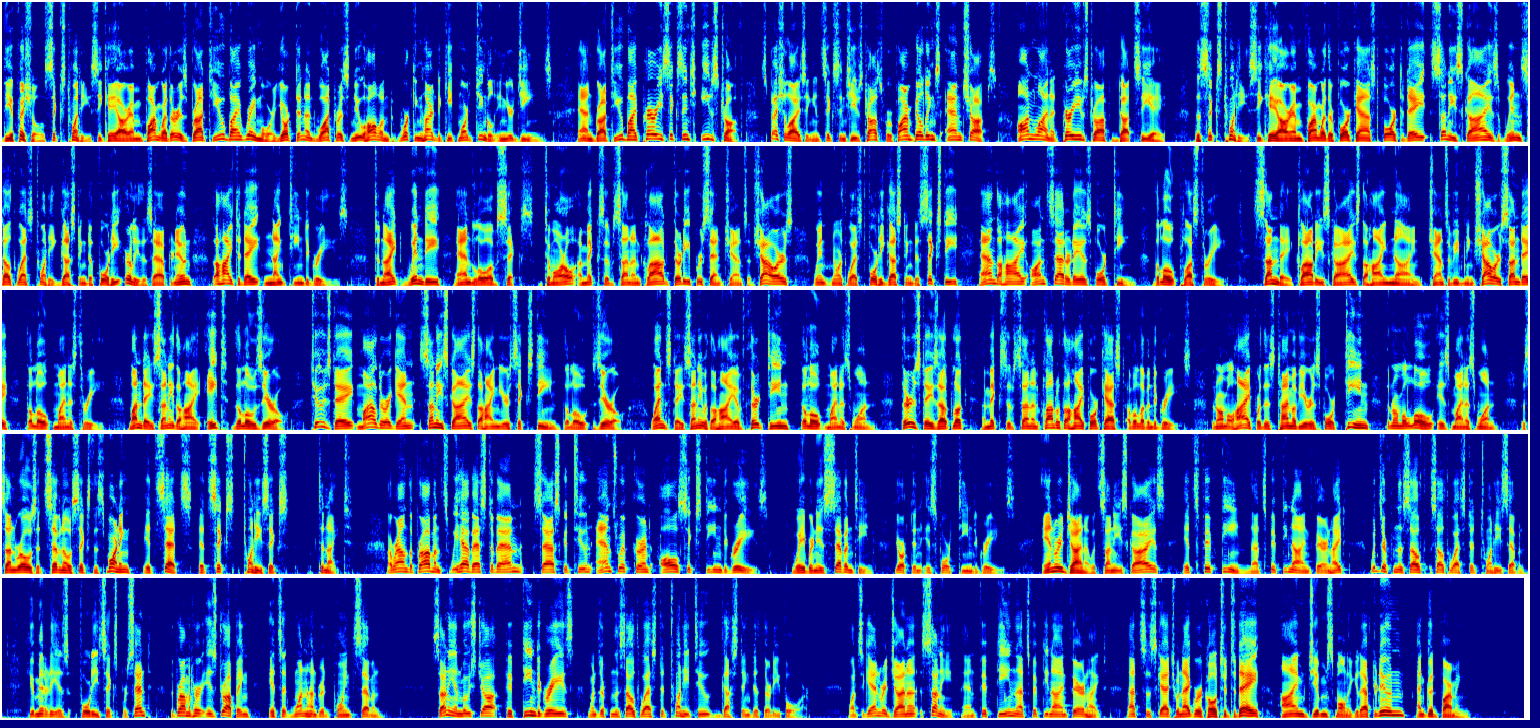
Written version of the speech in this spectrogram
The official 620 CKRM Farm Weather is brought to you by Raymore, Yorkton, and Watrous New Holland, working hard to keep more jingle in your jeans. And brought to you by Prairie 6 inch Eaves Trough, specializing in 6 inch eaves troughs for farm buildings and shops. Online at prairieeavestrough.ca. The 620 CKRM Farm Weather Forecast for today sunny skies, wind southwest 20, gusting to 40 early this afternoon. The high today 19 degrees. Tonight, windy and low of 6. Tomorrow, a mix of sun and cloud, 30% chance of showers, wind northwest 40 gusting to 60, and the high on Saturday is 14, the low plus 3. Sunday, cloudy skies, the high 9. Chance of evening showers Sunday, the low minus 3. Monday, sunny, the high 8, the low 0. Tuesday, milder again, sunny skies, the high near 16, the low 0. Wednesday, sunny with a high of 13, the low minus 1. Thursday's outlook, a mix of sun and cloud with a high forecast of 11 degrees. The normal high for this time of year is 14, the normal low is minus 1. The sun rose at 7:06 this morning. It sets at 6:26 tonight. Around the province, we have Estevan, Saskatoon, and Swift Current all 16 degrees. Weyburn is 17. Yorkton is 14 degrees. In Regina, with sunny skies, it's 15. That's 59 Fahrenheit. Winds are from the south southwest at 27. Humidity is 46%. The barometer is dropping. It's at 100.7. Sunny in Moose Jaw, 15 degrees. Winds are from the southwest at 22, gusting to 34. Once again, Regina, sunny and 15. That's 59 Fahrenheit. That's Saskatchewan Agriculture Today. I'm Jim Smalley. Good afternoon and good farming.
